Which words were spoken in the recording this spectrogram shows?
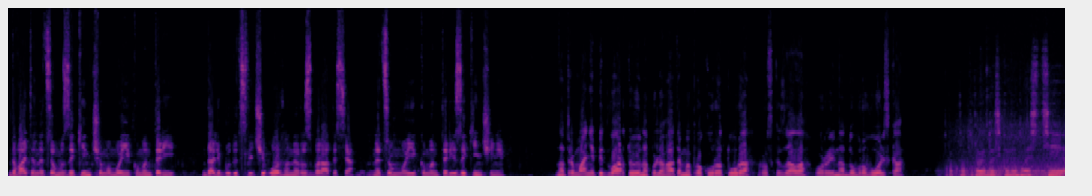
Давайте на цьому закінчимо мої коментарі. Далі будуть слідчі органи розбиратися. На цьому мої коментарі закінчені. На триманні під вартою наполягатиме прокуратура, розказала Орина Добровольська. Прокуратурою Одеської області е,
